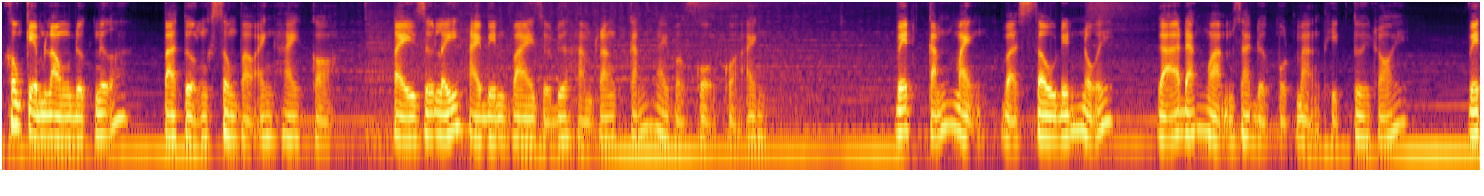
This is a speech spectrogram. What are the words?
Không kiềm lòng được nữa, bà tượng xông vào anh hai cỏ, tay giữ lấy hai bên vai rồi đưa hàm răng cắn ngay vào cổ của anh. Vết cắn mạnh và sâu đến nỗi Gã đã ngoạm ra được một mảng thịt tươi rói. Vết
